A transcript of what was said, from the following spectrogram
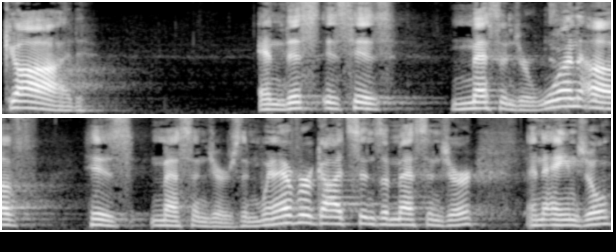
God. And this is his messenger, one of his messengers. And whenever God sends a messenger, an angel,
